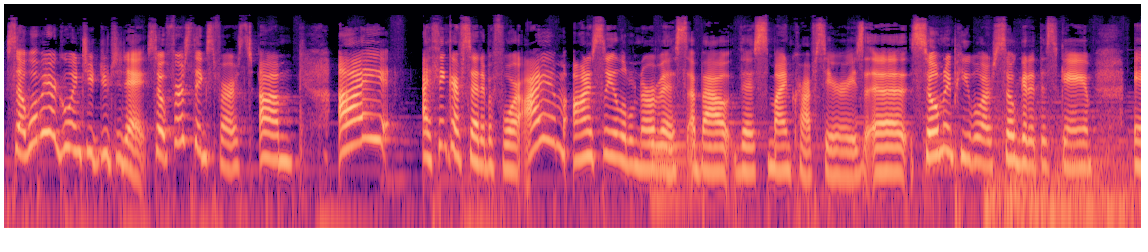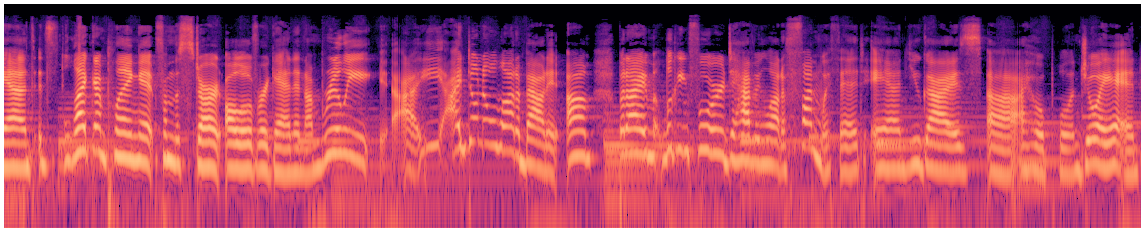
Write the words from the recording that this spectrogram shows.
So what we are going to do today. So first things first. Um, I I think I've said it before. I am honestly a little nervous about this Minecraft series. Uh, so many people are so good at this game, and it's like I'm playing it from the start all over again. And I'm really, I, I don't know a lot about it. Um, but I'm looking forward to having a lot of fun with it. And you guys, uh, I hope, will enjoy it. And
